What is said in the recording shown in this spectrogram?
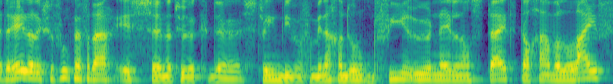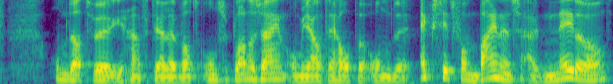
Uh, de reden dat ik zo vroeg ben vandaag is uh, natuurlijk de stream die we vanmiddag gaan doen om 4 uur Nederlandse tijd. Dan gaan we live omdat we je gaan vertellen wat onze plannen zijn om jou te helpen om de exit van Binance uit Nederland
